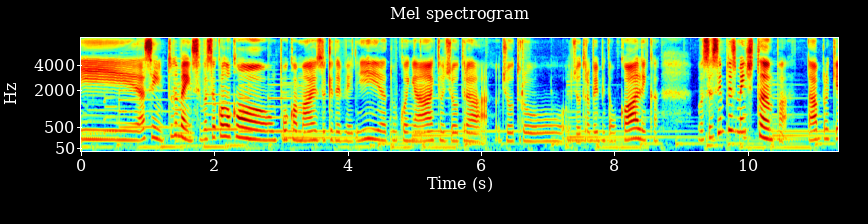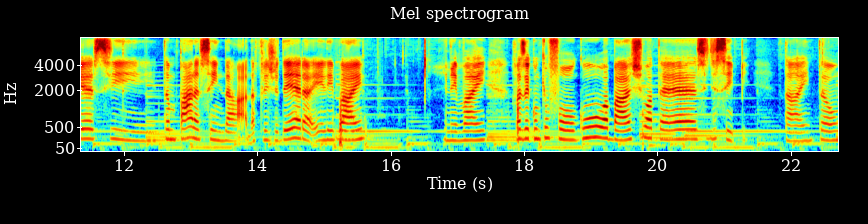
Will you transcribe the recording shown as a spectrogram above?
E assim, tudo bem, se você colocou um pouco a mais do que deveria, do conhaque ou de outra, de outro, de outra bebida alcoólica, você simplesmente tampa, tá? Porque se tampar assim da, da frigideira, ele vai ele vai fazer com que o fogo abaixe ou até se dissipe, tá? Então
